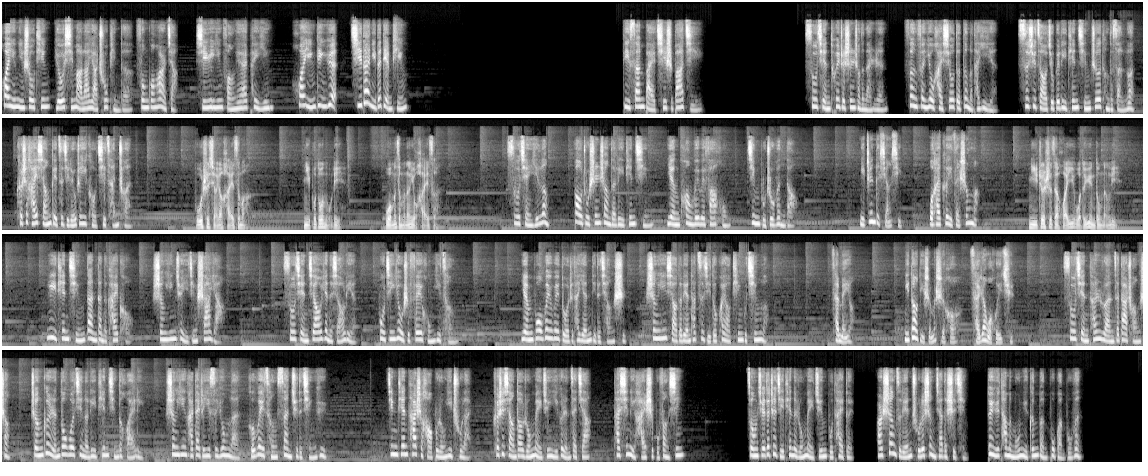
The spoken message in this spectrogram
欢迎您收听由喜马拉雅出品的《风光二嫁》，喜运音房 AI 配音。欢迎订阅，期待你的点评。第三百七十八集，苏浅推着身上的男人，愤愤又害羞的瞪了他一眼，思绪早就被厉天晴折腾的散乱，可是还想给自己留着一口气残喘。不是想要孩子吗？你不多努力，我们怎么能有孩子？苏浅一愣，抱住身上的厉天晴，眼眶微微发红，禁不住问道：“你真的相信我还可以再生吗？”你这是在怀疑我的运动能力？厉天晴淡淡的开口，声音却已经沙哑。苏浅娇艳的小脸不禁又是绯红一层，眼波微微躲着他眼底的强势。声音小的连他自己都快要听不清了。才没有！你到底什么时候才让我回去？苏浅瘫软在大床上，整个人都窝进了厉天晴的怀里，声音还带着一丝慵懒和未曾散去的情欲。今天他是好不容易出来，可是想到荣美君一个人在家，他心里还是不放心，总觉得这几天的荣美君不太对，而盛子莲除了盛家的事情。对于他们母女根本不管不问。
